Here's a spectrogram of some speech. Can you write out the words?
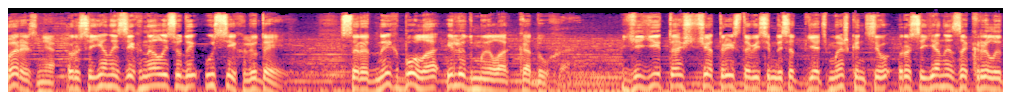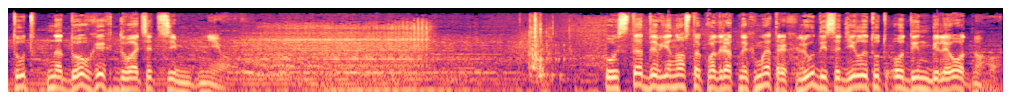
березня росіяни зігнали сюди усіх людей. Серед них була і Людмила Кадуха. Її та ще 385 мешканців росіяни закрили тут на довгих 27 днів. У 190 квадратних метрах люди сиділи тут один біля одного,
